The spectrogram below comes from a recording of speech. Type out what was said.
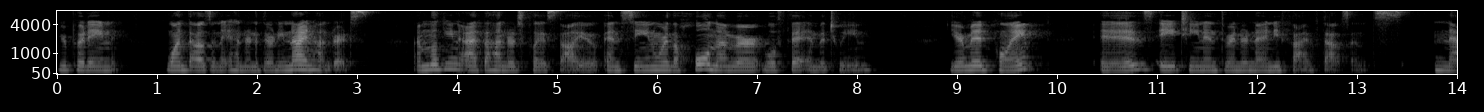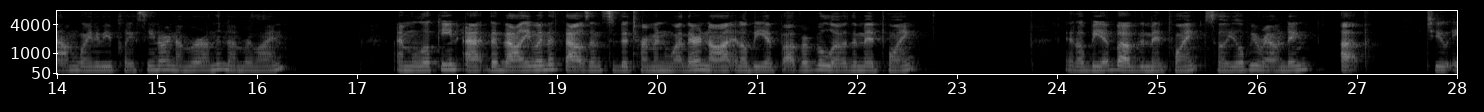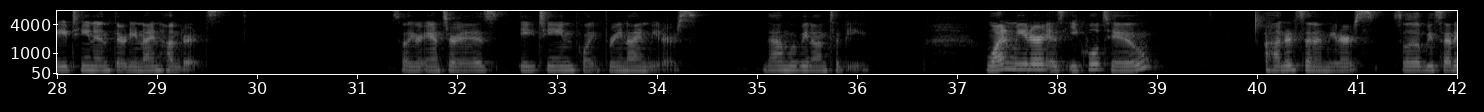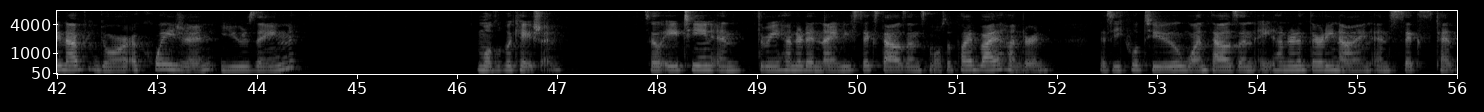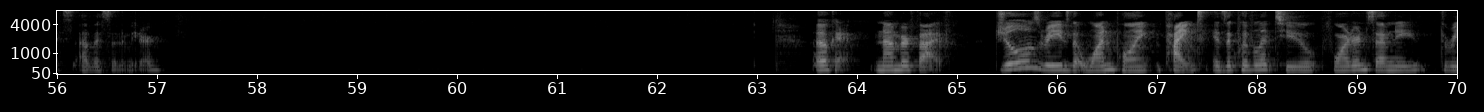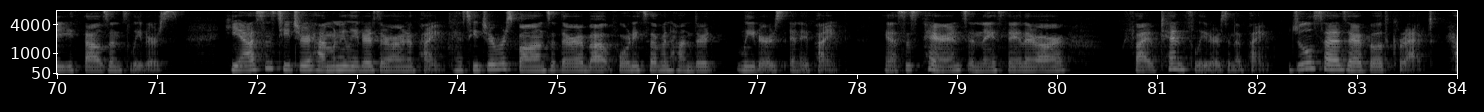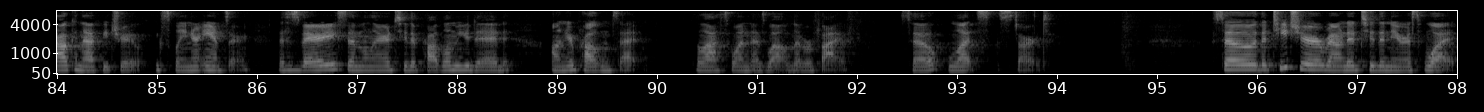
you're putting 1,839 hundredths. I'm looking at the hundreds place value and seeing where the whole number will fit in between. Your midpoint is 18 and 395 thousandths. Now I'm going to be placing our number on the number line. I'm looking at the value in the thousandths to determine whether or not it'll be above or below the midpoint. It'll be above the midpoint, so you'll be rounding up to 18 and 39 hundredths. So your answer is 18.39 meters. Now moving on to B. One meter is equal to 100 centimeters. So you'll be setting up your equation using multiplication. So 18 and 396 thousandths multiplied by 100 is equal to 1,839 and 6 tenths of a centimeter. Okay, number five. Jules reads that one point, pint is equivalent to 473 thousandths liters. He asks his teacher how many liters there are in a pint. His teacher responds that there are about 4,700 liters in a pint. He asks his parents, and they say there are 5 tenths liters in a pint. Jules says they are both correct. How can that be true? Explain your answer. This is very similar to the problem you did on your problem set, the last one as well, number 5. So let's start. So the teacher rounded to the nearest what?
